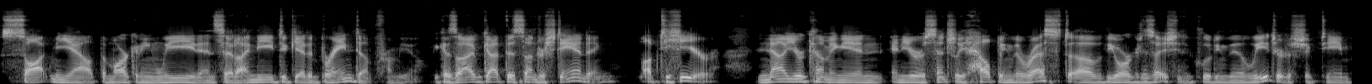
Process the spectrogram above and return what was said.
sought me out, the marketing lead, and said, I need to get a brain dump from you because I've got this understanding up to here. Now you're coming in and you're essentially helping the rest of the organization, including the leadership team,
